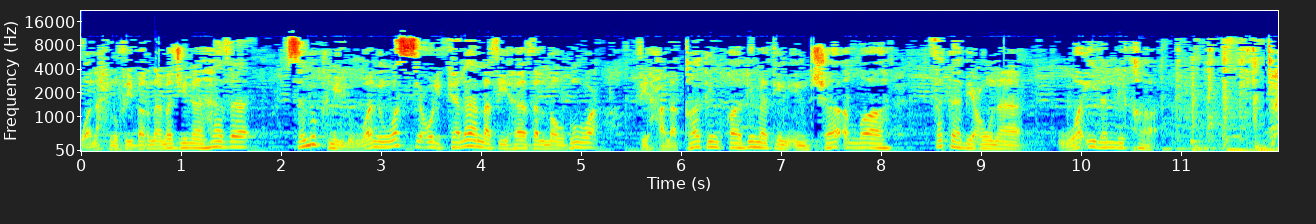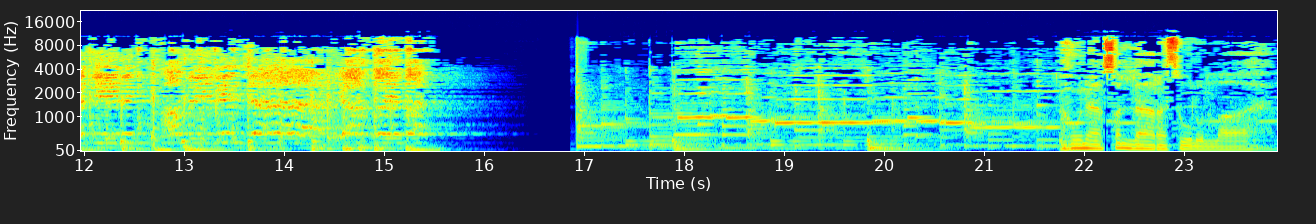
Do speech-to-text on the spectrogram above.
ونحن في برنامجنا هذا سنكمل ونوسع الكلام في هذا الموضوع في حلقات قادمة إن شاء الله. فتابعونا وإلى اللقاء. هنا صلى رسول الله.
